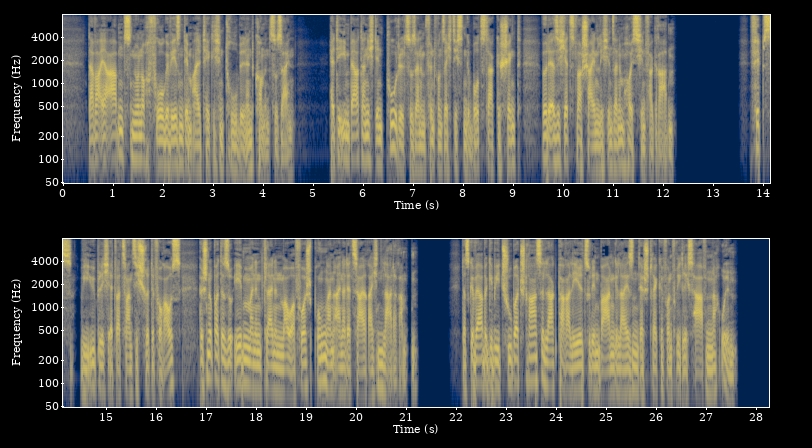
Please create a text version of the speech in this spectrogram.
Da war er abends nur noch froh gewesen, dem alltäglichen Trubel entkommen zu sein. Hätte ihm Bertha nicht den Pudel zu seinem 65. Geburtstag geschenkt, würde er sich jetzt wahrscheinlich in seinem Häuschen vergraben. Phipps, wie üblich etwa zwanzig Schritte voraus, beschnupperte soeben einen kleinen Mauervorsprung an einer der zahlreichen Laderampen. Das Gewerbegebiet Schubertstraße lag parallel zu den Bahngeleisen der Strecke von Friedrichshafen nach Ulm.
